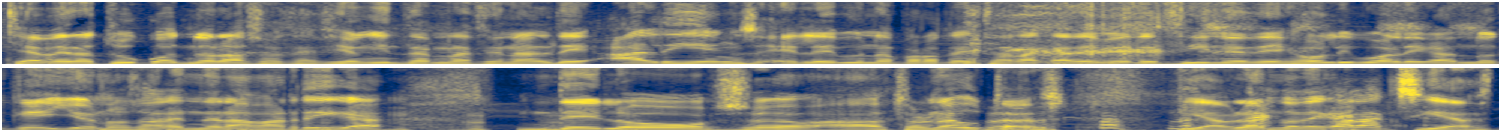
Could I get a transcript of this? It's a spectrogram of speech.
Ya verás tú cuando la Asociación Internacional de Aliens eleve una protesta a la Academia de Cine de Hollywood alegando que ellos no salen de la barriga de los eh, astronautas. Y hablando de galaxias,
